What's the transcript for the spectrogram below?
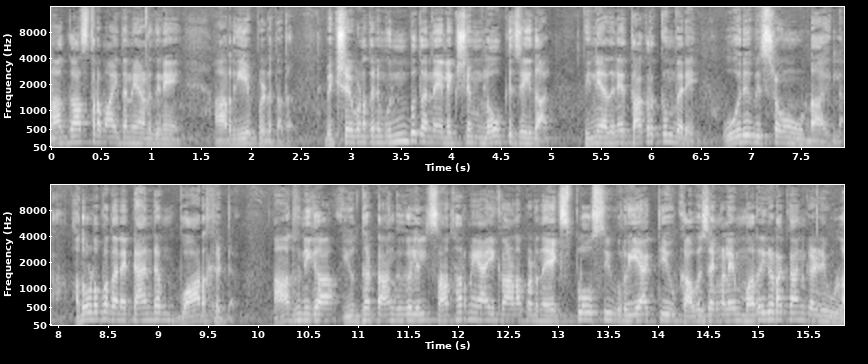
നാഗാസ്ത്രമായി തന്നെയാണ് ഇതിനെ അറിയപ്പെടുന്നത്. വിക്ഷേപണത്തിന് മുൻപ് തന്നെ ലക്ഷ്യം ലോക്ക് ചെയ്താൽ പിന്നെ അതിനെ തകർക്കും വരെ ഒരു വിശ്രമവും ഉണ്ടാകില്ല. അതോടൊപ്പം തന്നെ ടാൻഡം വാർഹെഡ് ആധുനിക യുദ്ധ ടാങ്കുകളിൽ സാധാരണയായി കാണപ്പെടുന്ന എക്സ്പ്ലോസീവ് റിയാക്റ്റീവ് കവചങ്ങളെ മറികടക്കാൻ കഴിവുള്ള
